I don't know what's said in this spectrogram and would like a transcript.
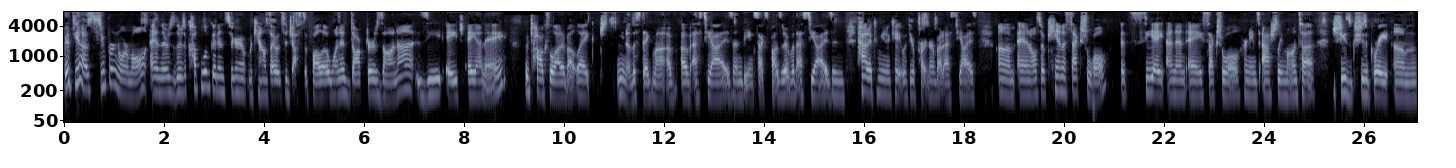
it's, yeah, it's super normal. And there's there's a couple of good Instagram accounts I would suggest to follow. One is Dr. Zhana, Z H A N A, who talks a lot about like just, you know the stigma of of STIs and being sex positive with STIs and how to communicate with your partner about STIs, um, and also Canna-Sexual it's C A N N A sexual. Her name's Ashley Manta. She's she's a great um,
